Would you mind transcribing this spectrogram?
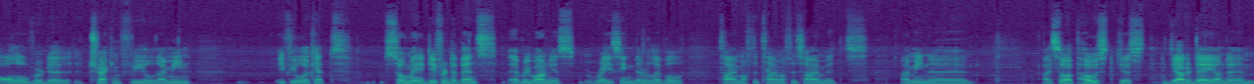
all over the track and field. I mean if you look at so many different events everyone is racing their level time after time after time. It's i mean uh, i saw a post just the other day on the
